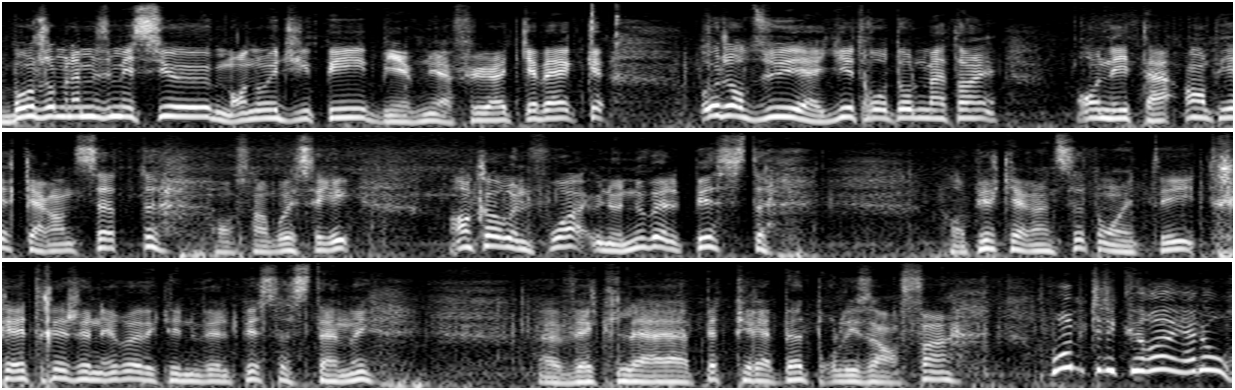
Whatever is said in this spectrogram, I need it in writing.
Bonjour mesdames et messieurs, mon nom est JP, bienvenue à Freeride Québec. Aujourd'hui, il est trop tôt le matin, on est à Empire 47, on s'en va essayer encore une fois une nouvelle piste. Empire 47 ont été très très généreux avec les nouvelles pistes cette année, avec la pète pirapète pour les enfants. Oh, un petit écureuil, allô!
